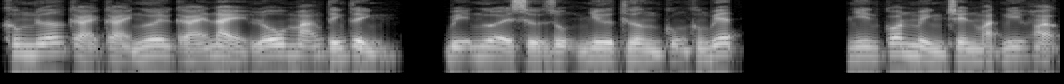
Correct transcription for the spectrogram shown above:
không nữa cải cải ngươi cái này lỗ mãng tính tình, bị người sử dụng như thương cũng không biết nhìn con mình trên mặt nghi hoặc.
